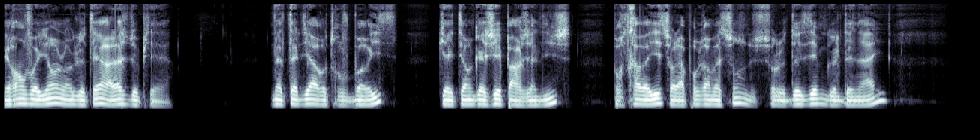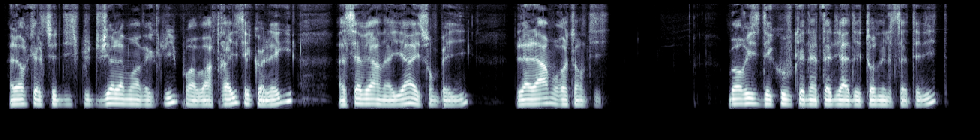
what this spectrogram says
et renvoyant l'Angleterre à l'âge de pierre. Natalia retrouve Boris, qui a été engagé par Janus pour travailler sur la programmation sur le deuxième GoldenEye, alors qu'elle se dispute violemment avec lui pour avoir trahi ses collègues à Severnaya et son pays, l'alarme retentit. Boris découvre que Natalia a détourné le satellite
